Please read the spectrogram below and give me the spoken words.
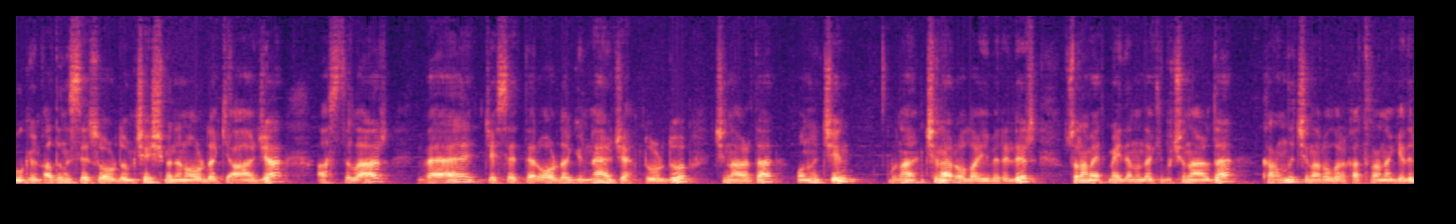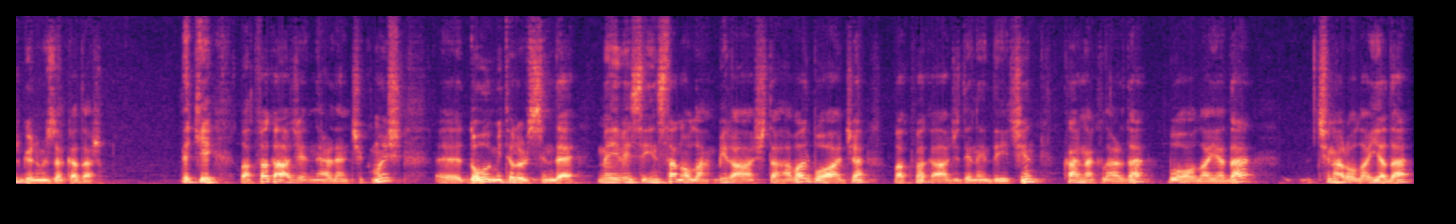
Bugün adını size sorduğum çeşmenin oradaki ağaca astılar ve cesetler orada günlerce durdu Çınar'da. Onun için buna Çınar olayı verilir. Sultanahmet Meydanı'ndaki bu Çınar'da kanlı çınar olarak hatırlana gelir günümüze kadar. Peki vakfak ağacı nereden çıkmış? Ee, Doğu mitolojisinde meyvesi insan olan bir ağaç daha var. Bu ağaca vakfak ağacı denildiği için kaynaklarda bu olaya da çınar olayı ya da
